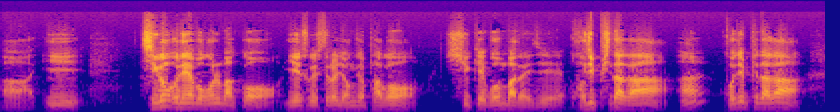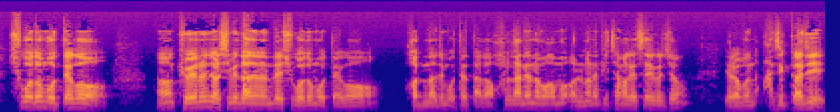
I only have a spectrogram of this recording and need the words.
아, 이 지금 은혜의 복음을 받고 예수 그리스도를 영접하고 쉽게 구원받아야지 고집 피다가 어? 고집 피다가 휴고도 못 되고 어? 교회는 열심히 다녔는데 휴고도 못 되고 거듭나지 못했다가 환란에 넘어가면 얼마나 비참하겠어요 그죠? 여러분 아직까지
